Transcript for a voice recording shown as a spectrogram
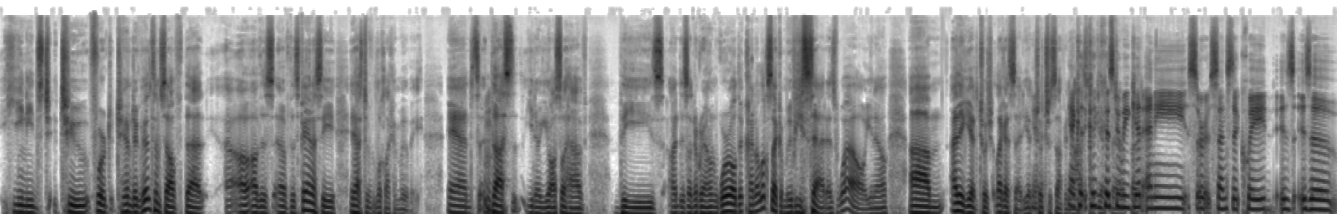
he needs to, to for to him to convince himself that uh, of this of this fantasy, it has to look like a movie, and so Hmm. thus, you know, you also have these uh, this underground world that kind of looks like a movie set as well. You know, um, I think you have to twitch. Like I said, you have to twitch yourself yeah, knots to get because do we but- get any sort of sense that Quaid is is a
